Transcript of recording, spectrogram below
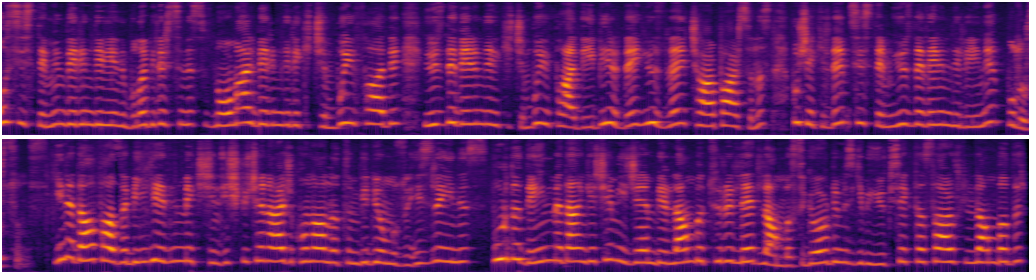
o sistemin verimliliğini bulabilirsiniz. Normal verimlilik için bu ifade, yüzde verimlilik için bu ifadeyi bir de yüzle çarparsınız. Bu şekilde sistemin yüzde verimliliğini bulursunuz. Yine daha fazla bilgi edinmek için iş güç enerji konu anlatım videomuzu izleyiniz. Burada değinmeden geçemeyeceğim bir lamba türü led lambası. Gördüğümüz gibi yüksek tasarruflu lambadır.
